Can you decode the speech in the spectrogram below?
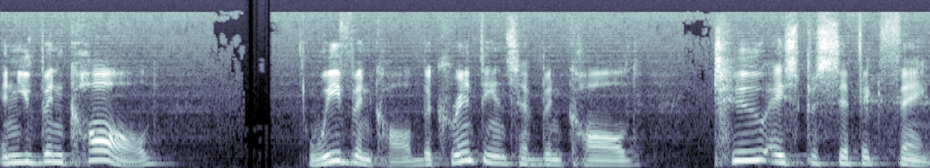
And you've been called we've been called, the Corinthians have been called to a specific thing.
